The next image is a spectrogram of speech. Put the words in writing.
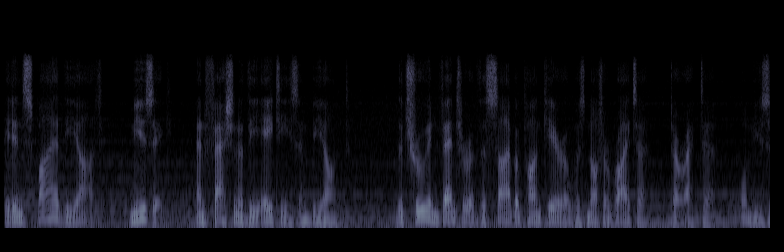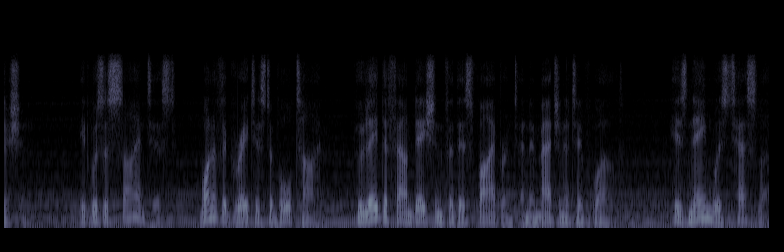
It inspired the art, music, and fashion of the 80s and beyond. The true inventor of the cyberpunk era was not a writer, director, or musician. It was a scientist, one of the greatest of all time, who laid the foundation for this vibrant and imaginative world. His name was Tesla,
